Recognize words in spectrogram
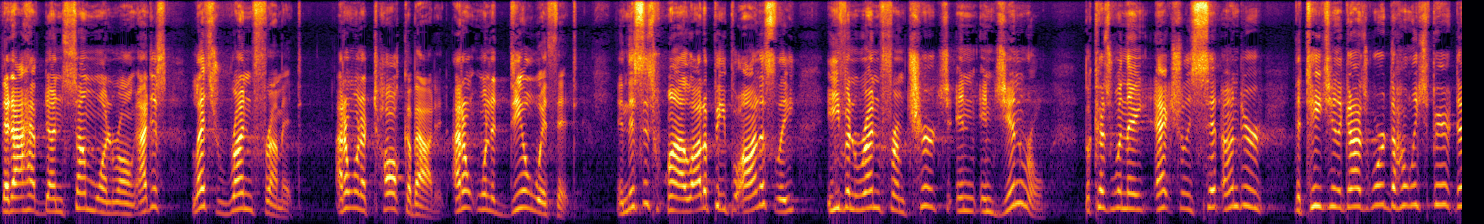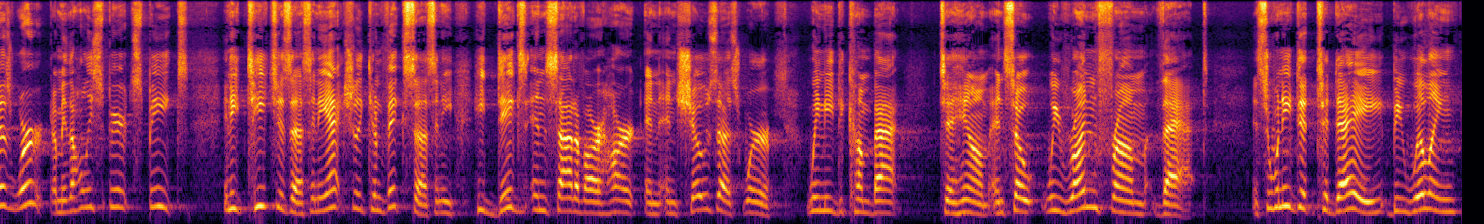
that I have done someone wrong. I just, let's run from it. I don't want to talk about it. I don't want to deal with it. And this is why a lot of people, honestly, even run from church in, in general. Because when they actually sit under the teaching of God's word, the Holy Spirit does work. I mean, the Holy Spirit speaks. And he teaches us and he actually convicts us and he, he digs inside of our heart and, and shows us where we need to come back to him. And so we run from that. And so we need to today be willing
